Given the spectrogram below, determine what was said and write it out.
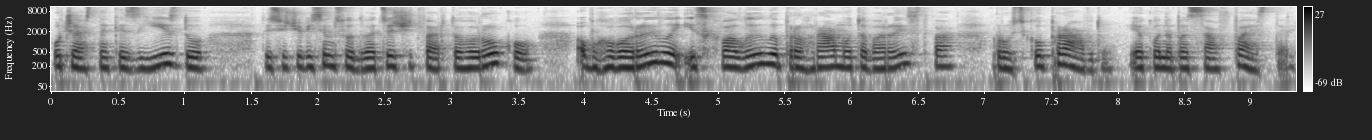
Учасники з'їзду 1824 року обговорили і схвалили програму товариства Руську Правду, яку написав Пестель.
